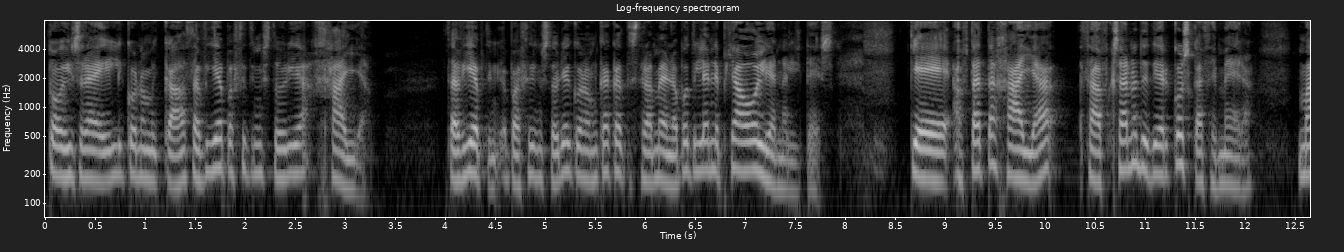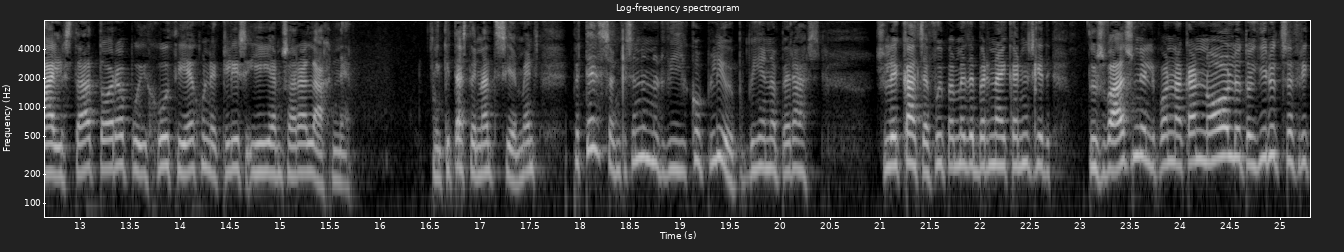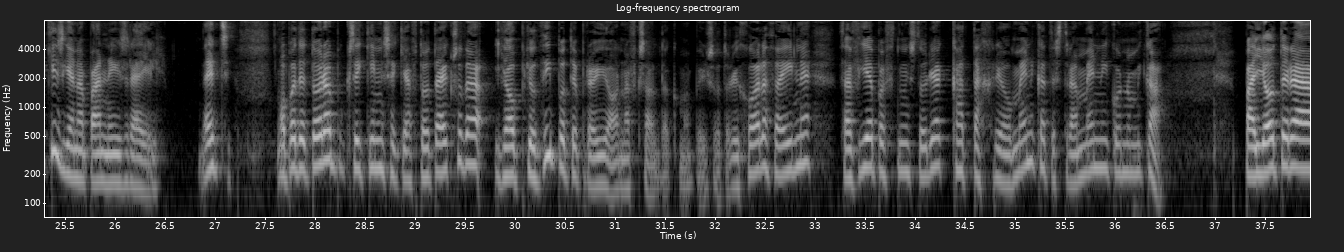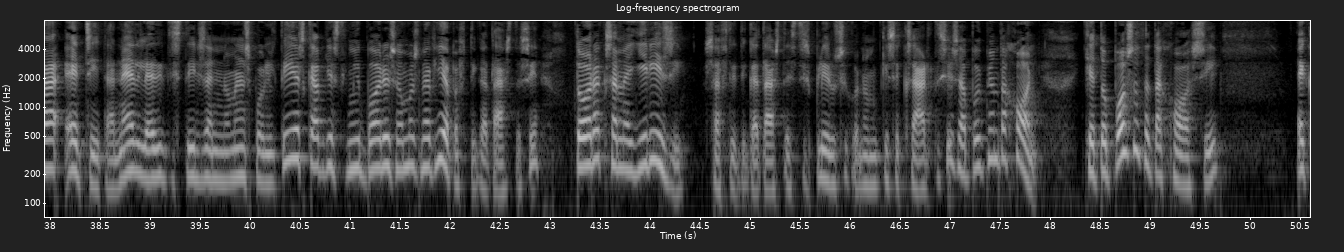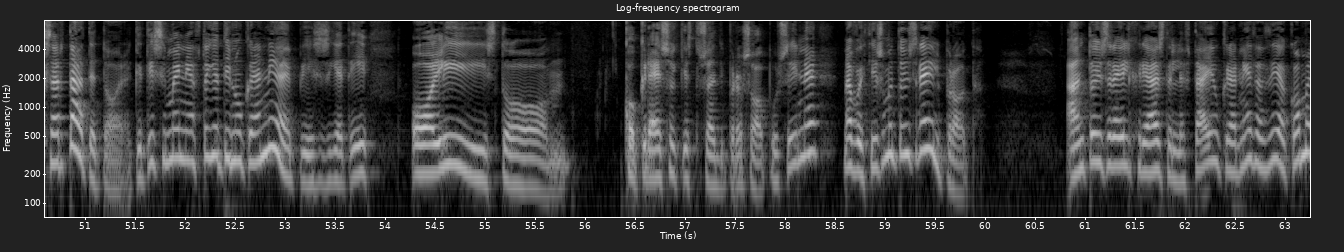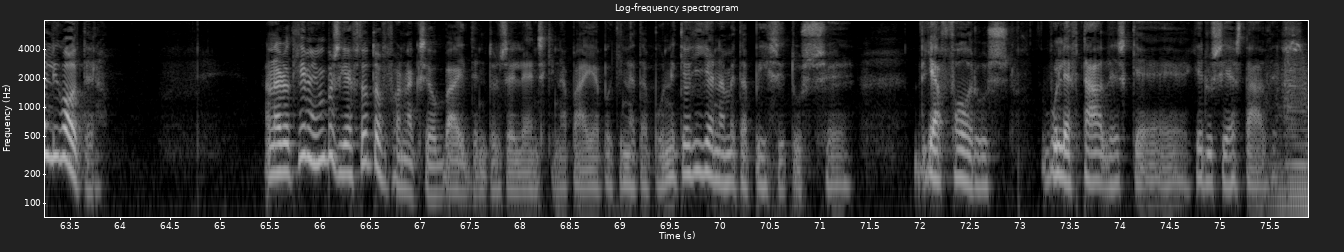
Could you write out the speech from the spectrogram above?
το Ισραήλ οικονομικά θα βγει από αυτή την ιστορία χάλια. Θα βγει από, την, από αυτή την ιστορία οικονομικά κατεστραμμένο, από ό,τι λένε πια όλοι οι αναλυτές. Και αυτά τα χάλια θα αυξάνονται διαρκώς κάθε μέρα. Μάλιστα, τώρα που οι Χούθοι έχουν κλείσει, ή η Ανσαραλάχ, ναι, εκεί τα στενά της Ιεμένης πετέθησαν και σε ένα νορβηγικό πλοίο που πήγε να περάσει. Σου λέει κάτσε, αφού είπαμε δεν περνάει κανείς, γιατί. Τους βάζουν λοιπόν να κάνουν όλο το γύρο της Αφρικής για να πάνε Ισραήλ. Έτσι. Οπότε τώρα που ξεκίνησε και αυτό, τα έξοδα για οποιοδήποτε προϊόν αυξάνονται ακόμα περισσότερο. Η χώρα θα, είναι, θα βγει από αυτήν την ιστορία καταχρεωμένη, κατεστραμμένη οικονομικά. Παλιότερα έτσι ήταν, ε; δηλαδή τη στήριζαν οι Ηνωμένες Πολιτείες. Κάποια στιγμή μπόρεσε όμως να βγει από αυτή την κατάσταση. Τώρα ξαναγυρίζει σε αυτή την κατάσταση της πλήρους οικονομικής εξάρτησης από όποιον ταχώνει. Και το πόσο θα ταχώσει εξαρτάται τώρα. Και τι σημαίνει αυτό για την Ουκρανία επίσης, γιατί όλοι στο κοκρέσο και στους αντιπροσώπους είναι να βοηθήσουμε το Ισραήλ πρώτα. Αν το Ισραήλ χρειάζεται λεφτά, η Ουκρανία θα δει ακόμα λιγότερα. Αναρωτιέμαι μήπως γι' αυτό τον φώναξε ο Μπάιντεν τον Ζελένσκι να πάει από εκεί να τα πούνε και όχι για να μεταπίσει τους ε, διαφόρους βουλευτάδες και γερουσιαστάδες.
